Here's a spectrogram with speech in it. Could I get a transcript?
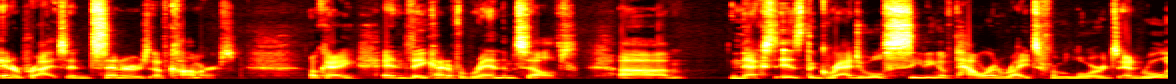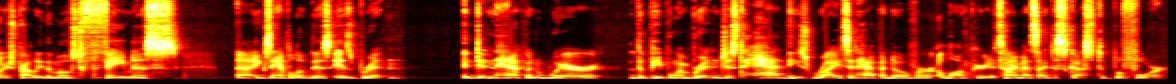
enterprise and centers of commerce okay, and they kind of ran themselves. Um, Next is the gradual ceding of power and rights from lords and rulers. Probably the most famous uh, example of this is Britain. It didn't happen where the people in Britain just had these rights. It happened over a long period of time, as I discussed before.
